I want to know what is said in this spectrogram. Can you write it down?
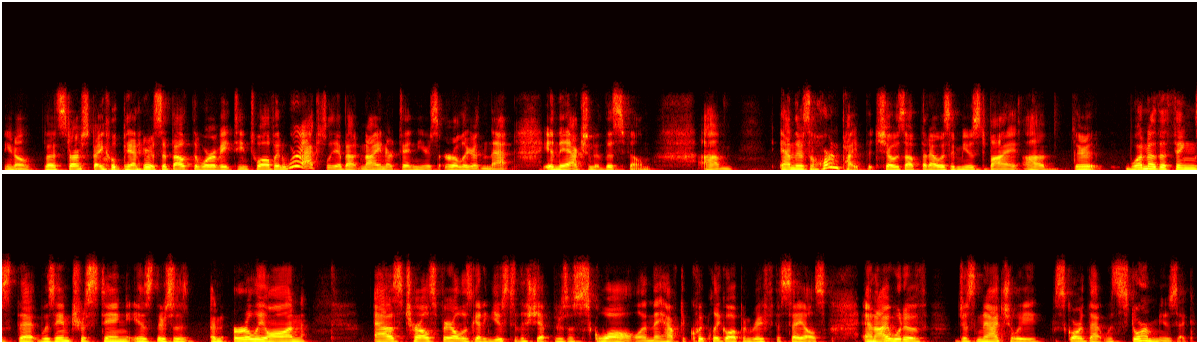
you know the Star Spangled Banner is about the War of 1812, and we're actually about nine or ten years earlier than that in the action of this film. Um, and there's a hornpipe that shows up that I was amused by. Uh, there, one of the things that was interesting is there's a, an early on as Charles Farrell is getting used to the ship, there's a squall and they have to quickly go up and reef the sails. And I would have just naturally scored that with storm music.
